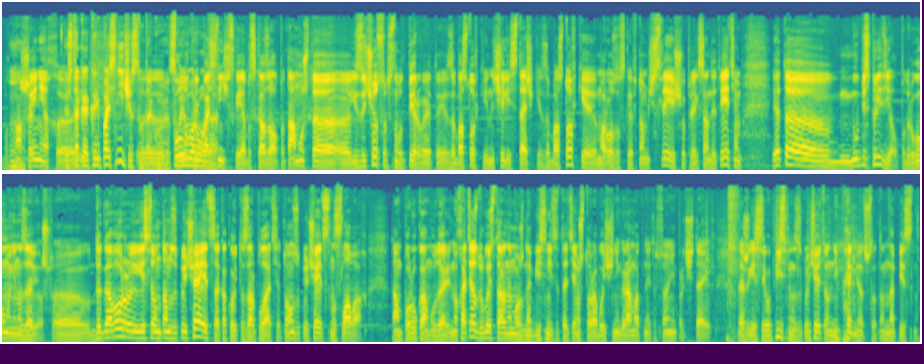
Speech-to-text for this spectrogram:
в отношениях. То есть такое крепостничество э, такое, своего крепостническое, я бы сказал. Потому что э, из-за чего, собственно, вот первые это забастовки и начались стачки. Забастовки, Морозовская в том числе, еще при Александре Третьем. Это, ну, беспредел, по-другому не назовешь. Э, договор, если он там заключается о какой-то зарплате, то он заключается на словах. Там по рукам ударили. Но хотя, с другой стороны, можно объяснить это тем, что рабочий неграмотный это все не прочитает. Даже если его письменно заключать, он не поймет, что там написано.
